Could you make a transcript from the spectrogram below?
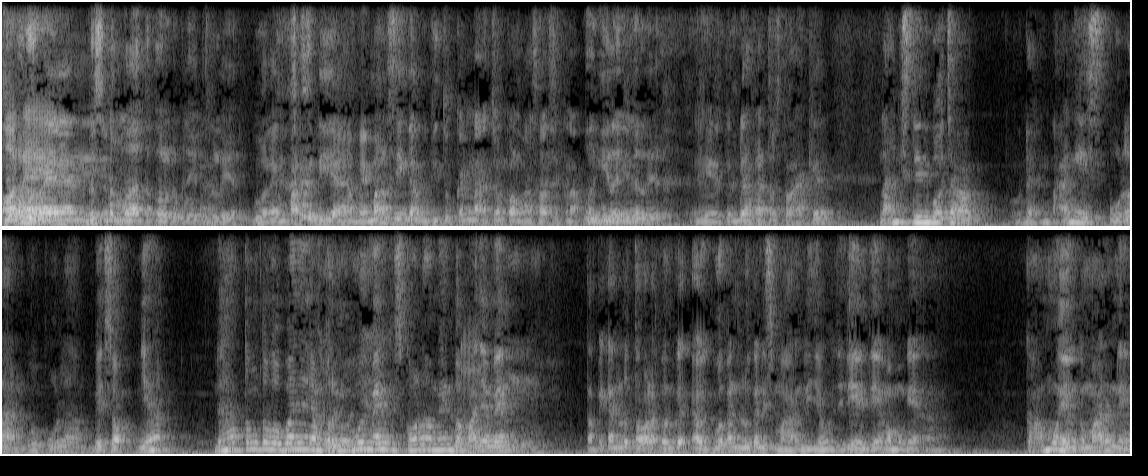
oranye. oren. udah seneng banget tuh kalau udah punya itu dulu ya. Gue lempar ke dia. Memang sih nggak begitu kena cuman kalau nggak salah sih kena Wah, gila juga lu ya. iya itu udah kan terus terakhir nangis dia nih bocah. Udah nangis pulang gue pulang. Besoknya datang tuh bapaknya nyamperin gue main ke sekolah main bapaknya main tapi kan lu tau lah gue gue kan dulu kan di Semarang di Jawa. Jadi intinya ngomongnya ah, kamu yang kemarin ya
